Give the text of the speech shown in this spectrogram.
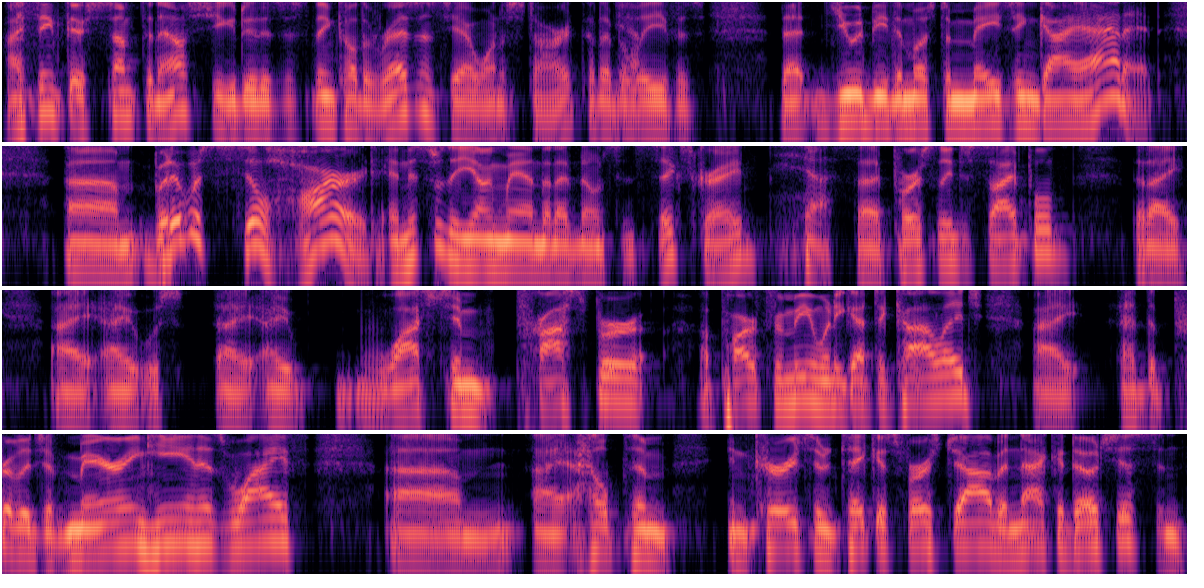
I think there's something else you could do. There's this thing called the residency I want to start that I believe is that you would be the most amazing guy at it. Um, but it was still hard. And this was a young man that I've known since sixth grade yes, that I personally discipled, that I I, I was I, I watched him prosper apart from me when he got to college. I had the privilege of marrying he and his wife. Um, I helped him, encouraged him to take his first job in Nacogdoches and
